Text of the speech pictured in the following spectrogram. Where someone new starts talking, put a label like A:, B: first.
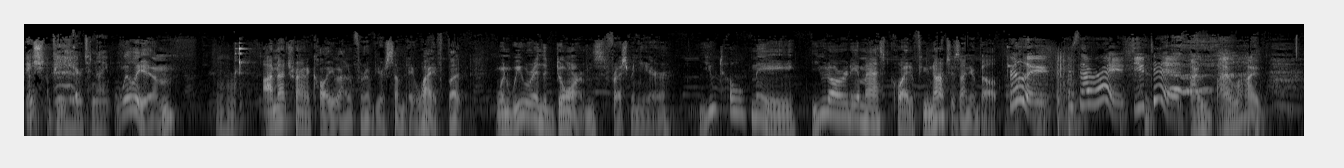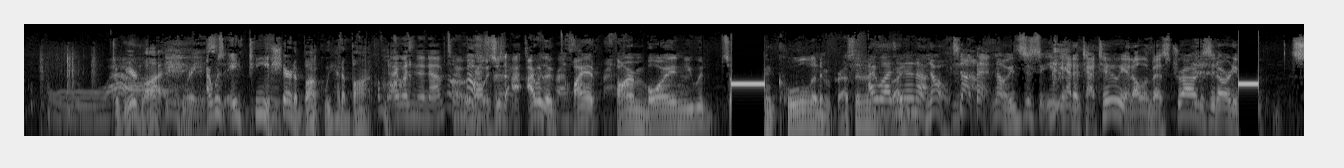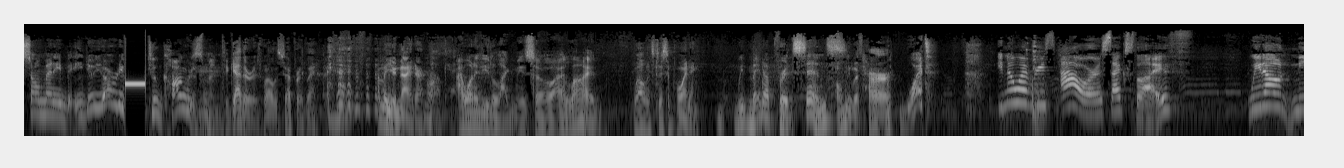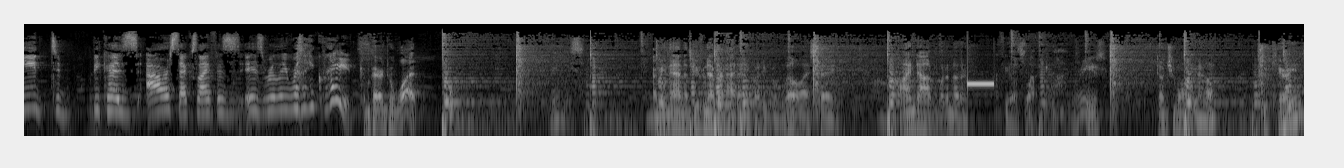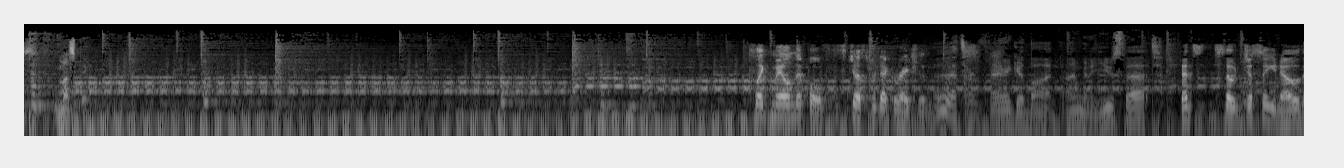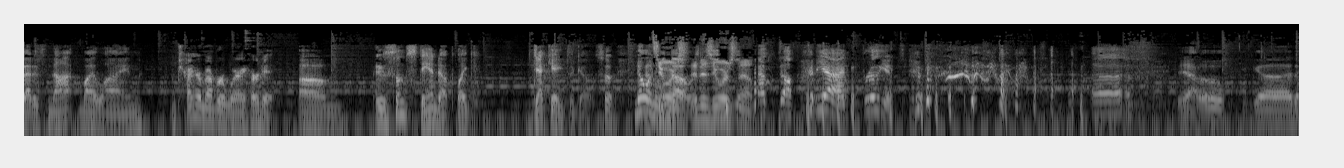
A: They should be here tonight.
B: William, mm-hmm. I'm not trying to call you out in front of your someday wife, but when we were in the dorms freshman year, you told me you'd already amassed quite a few notches on your belt.
C: Really? Is that right? You did.
D: I, I lied. Wow.
B: It's a weird lie.
D: I was 18.
B: We shared a bunk. We had a bond.
C: I wasn't enough to impress.
D: No, it's just I, I was a quiet farm boy, and you would so f***ing cool and impressive.
C: I wasn't
D: right?
C: enough.
D: No, it's not that. No, it's just he had a tattoo. He had all the best drugs. He'd already so many. He he already two congressmen.
B: Mm, together as well as separately. I'm a uniter. Okay.
D: I wanted you to like me, so I lied.
B: Well, it's disappointing.
D: We've made up for it since.
B: Only with her.
D: What?
C: You know what, Reese? Our sex life, we don't need to because our sex life is is really really great.
B: Compared to what? I mean, Anna, you've never had anybody but Will. I say, find out what another feels like.
D: Reese.
B: Don't you want to know? You curious? You must be.
E: It's like male nipples. It's just for decoration.
F: Ooh, that's a very good line. I'm going to use that.
E: That's so. Just so you know, that is not my line. I'm trying to remember where I heard it. Um, it was some stand-up like decades ago. So no
F: It's
E: one will
F: yours.
E: know.
F: It is yours now.
E: yeah, brilliant.
F: Yeah.
E: oh my god.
